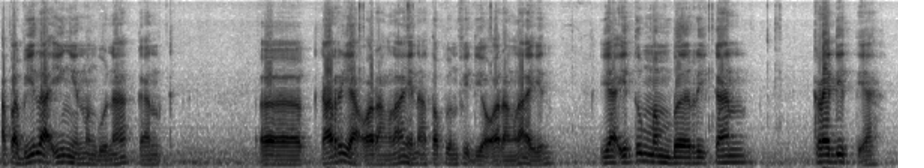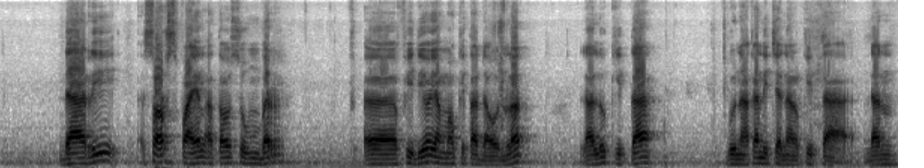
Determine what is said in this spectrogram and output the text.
apabila ingin menggunakan eh, karya orang lain ataupun video orang lain yaitu memberikan kredit ya dari source file atau sumber eh, video yang mau kita download lalu kita gunakan di channel kita. Dan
